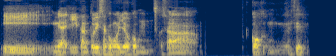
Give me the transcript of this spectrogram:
y, mira, y tanto Isa como yo, o sea, es decir,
